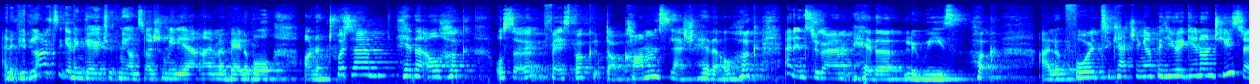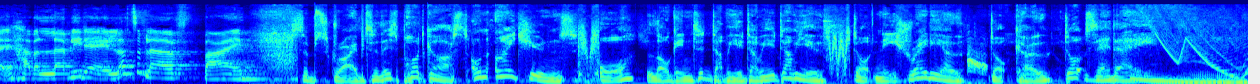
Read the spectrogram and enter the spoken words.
And if you'd like to get engaged with me on social media, I'm available on Twitter, Heather L. Hook, also facebook.com slash Heather L. Hook, and Instagram, Heather Louise Hook. I look forward to catching up with you again on Tuesday. Have a lovely day. Lots of love. Bye. Subscribe to this podcast on iTunes or log into www.nicheradio.co.za.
